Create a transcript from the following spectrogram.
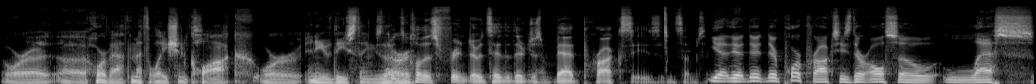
or a, a Horvath methylation clock or any of these things that Let's are call this fringe. I would say that they're just bad proxies in some sense. yeah, they're, they're, they're poor proxies. They're also less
